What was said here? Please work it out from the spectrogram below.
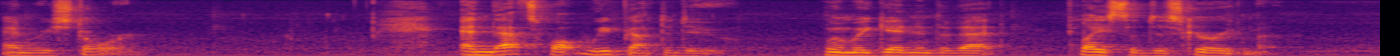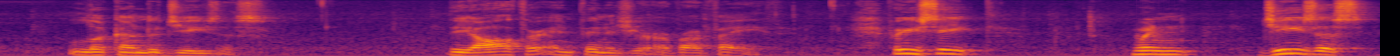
and restored. And that's what we've got to do when we get into that place of discouragement. Look unto Jesus, the author and finisher of our faith. For you see, when Jesus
